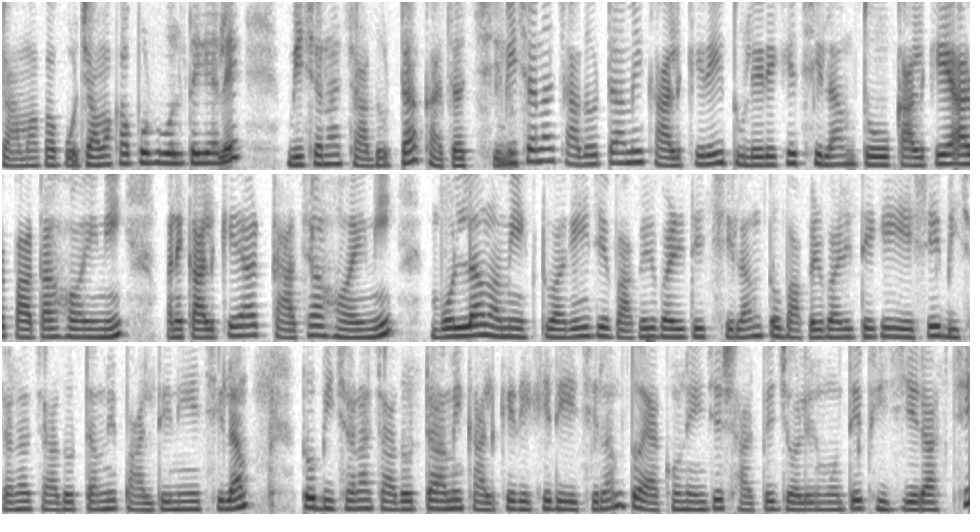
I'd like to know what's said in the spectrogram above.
জামা কাপড় জামা কাপড় বলতে গেলে বিছানার চাদরটা কাচাচ্ছি বিছানার চাদরটা আমি কালকেরেই তুলে রেখেছিলাম, তো কালকে আর পাতা হয়নি মানে কালকে আর কাচা হয়নি। বললাম আমি একটু আগেই যে বাপের বাড়িতে ছিলাম, তো বাপের বাড়ি থেকে এসে বিছানার চাদরটা আমি পাল্টে নিয়েছিলাম। তো বিছানা চাদরটা আমি কালকে রেখে দিয়েছিলাম, তো এখন এই যে সার্পের জলের মধ্যে ভিজিয়ে রাখছি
